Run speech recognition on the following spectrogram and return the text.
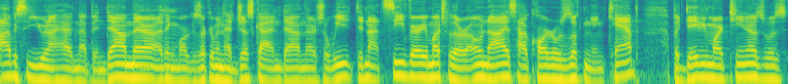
Obviously, you and I had not been down there. I think Mark Zuckerman had just gotten down there, so we did not see very much with our own eyes how Carter was looking in camp. But Davey Martinez was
